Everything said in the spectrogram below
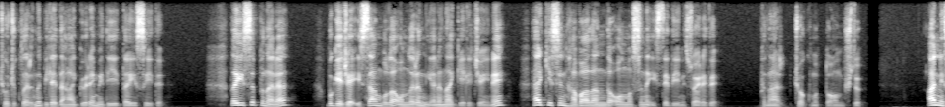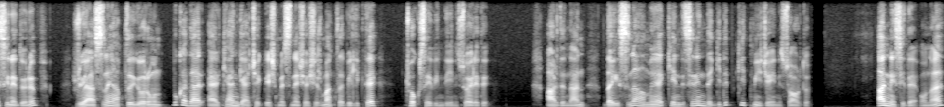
çocuklarını bile daha göremediği dayısıydı. Dayısı Pınar'a, bu gece İstanbul'a onların yanına geleceğini, herkesin havaalanında olmasını istediğini söyledi. Pınar çok mutlu olmuştu. Annesine dönüp, rüyasına yaptığı yorumun bu kadar erken gerçekleşmesine şaşırmakla birlikte çok sevindiğini söyledi. Ardından dayısını almaya kendisinin de gidip gitmeyeceğini sordu. Annesi de ona,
